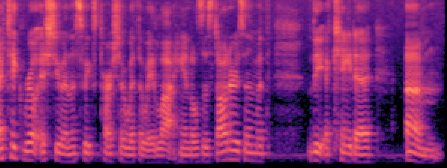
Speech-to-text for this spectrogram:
I take real issue in this week's Parsha with the way Lot handles his daughters and with the Akedah. Um,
